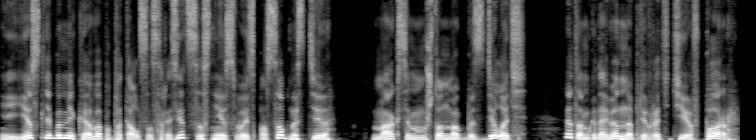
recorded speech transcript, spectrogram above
и если бы Микава попытался сразиться с ней своей способностью, максимум, что он мог бы сделать, это мгновенно превратить ее в пар,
